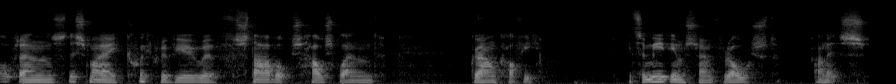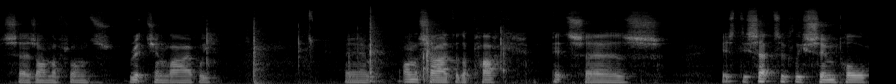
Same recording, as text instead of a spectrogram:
Hello friends, this is my quick review of Starbucks House Blend ground coffee. It's a medium strength roast and it says on the front rich and lively. Um, on the side of the pack it says it's deceptively simple,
